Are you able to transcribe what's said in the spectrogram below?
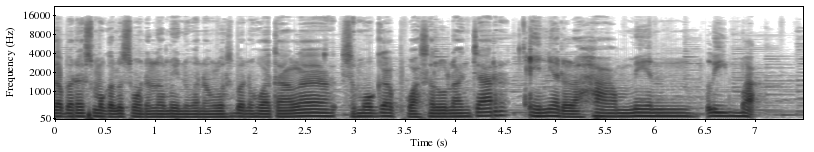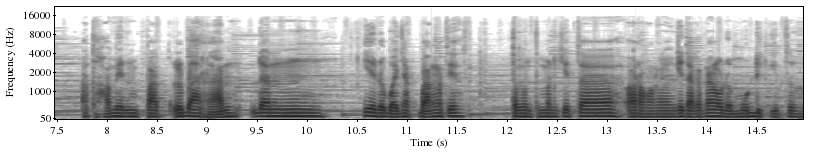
kabarnya? Semoga lu semua dalam lindungan Allah subhanahu wa ta'ala. Semoga puasa lu lancar. Ini adalah Hamin 5 Atau Hamin 4 Lebaran. Dan ya udah banyak banget ya Teman-teman kita Orang-orang yang kita kenal udah mudik gitu.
